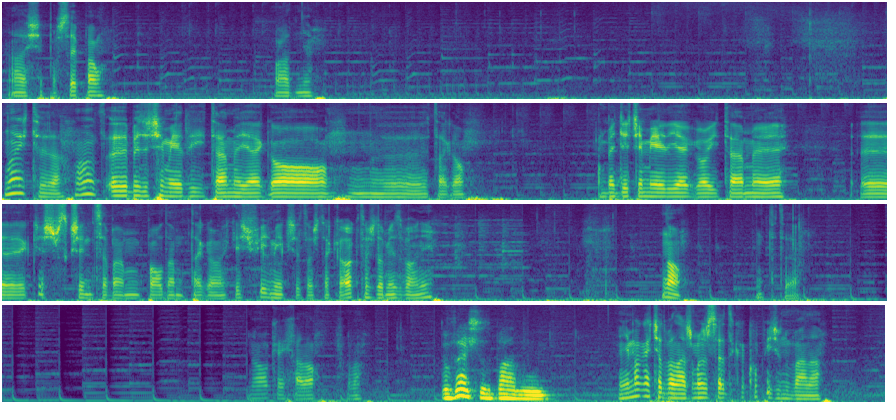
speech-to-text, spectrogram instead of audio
Ale się posypał. Ładnie. No i tyle. No, y, będziecie mieli itemy jego... Y, tego. Będziecie mieli jego itemy Yy, gdzieś w skrzynce wam podam tego, jakiś filmik czy coś takiego. O, ktoś do mnie dzwoni. No. No to tyle. No okej, okay, halo, halo. No weź odbanuj. No nie mogę cię odbanować, możesz sobie tylko kupić unbana.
